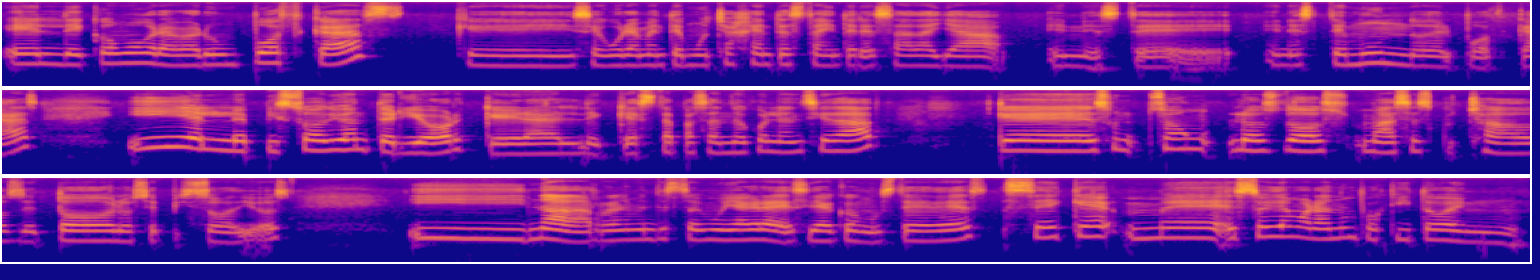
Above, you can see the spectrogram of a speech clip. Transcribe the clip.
El de cómo grabar un podcast que seguramente mucha gente está interesada ya en este, en este mundo del podcast. Y el episodio anterior, que era el de qué está pasando con la ansiedad, que son los dos más escuchados de todos los episodios. Y nada, realmente estoy muy agradecida con ustedes. Sé que me estoy demorando un poquito en,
